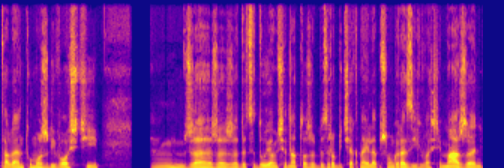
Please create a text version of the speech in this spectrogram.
talentu, możliwości, mm, że, że, że decydują się na to, żeby zrobić jak najlepszą grę z ich właśnie marzeń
